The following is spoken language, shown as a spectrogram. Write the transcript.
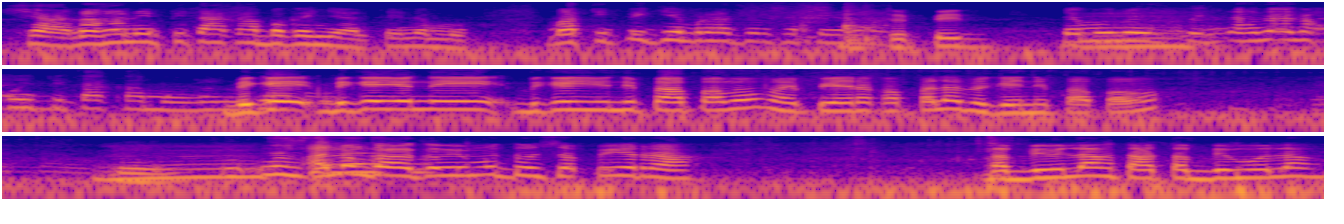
Siya, nahanap yung pitaka ba ganyan? Tinan mo. Matipid yan brother sa pera. Tipid. Tinan mo na yung pin- anak ko yung pitaka mo. Hindi Bigay ako- bigay yun ni bigay yun ni papa mo, may pera ka pala, bigay ni papa mo. Hmm. Mm. Nasaan Anong na- gagawin mo doon sa pera? Tabi mo lang, tatabi mo lang.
